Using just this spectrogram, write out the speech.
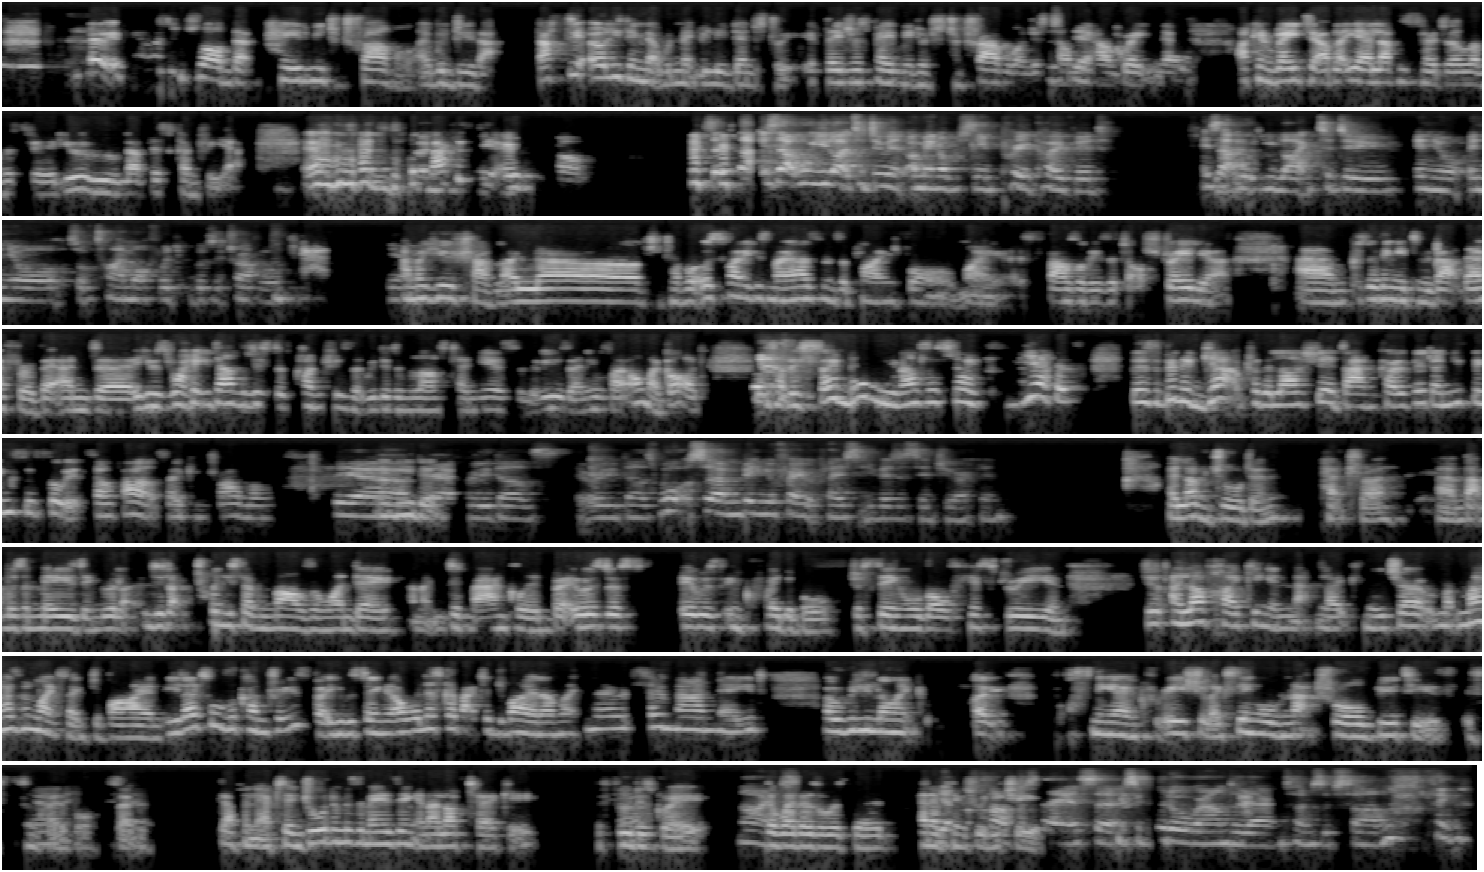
No, if there was a job that paid me to travel, I would do that. That's the only thing that would make me leave dentistry. If they just paid me to, to travel and just tell yeah. me how great, you know, I can rate it. I'm like, yeah, I love this hotel, I love this food. You love this country, yeah. that's, that is the only job. so is that, is that what you like to do? In, I mean, obviously pre-COVID, is that yeah. what you like to do in your in your sort of time off? Was, it travel? Yeah, yeah. I'm a huge traveler. I love to travel. It was funny because my husband's applying for my spousal visa to Australia because um, we're thinking to move out there for a bit. And uh, he was writing down the list of countries that we did in the last 10 years for the visa. And he was like, oh my God, it's like, there's so many. And I was just like, yes, there's been a gap for the last year, damn COVID. And need things to sort itself out so I can travel. Yeah, it. yeah it really does. It really does. What's um, been your favourite place that you visited, do you reckon? I love Jordan, Petra. Um, that was amazing. We were like, did like 27 miles in one day and I did my ankle in, but it was just, it was incredible just seeing all the old history and just, I love hiking in like nature. My, husband likes like Dubai and he likes all the countries, but he was saying, oh, well, let's go back to Dubai. And I'm like, no, it's so man-made. I really like like Bosnia and Croatia, like seeing all the natural beauties is incredible. Yeah, so definitely, I'd say Jordan was amazing, and I love Turkey. The food oh. is great. Nice. The weather's always good and everything's really cheap. Say, it's, a, it's a good all rounder there in terms of sun. I think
